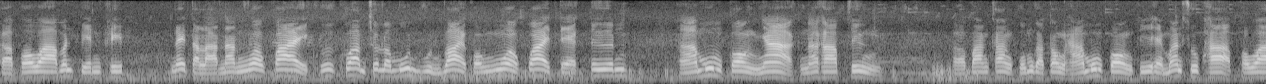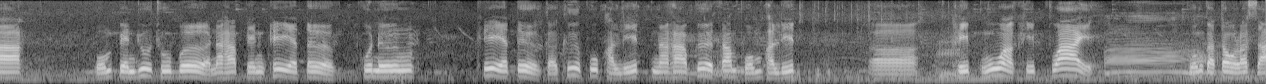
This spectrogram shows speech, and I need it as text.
ก็เพราะว่ามันเป็นคลิปในตลาดนัดง่วควายคือความชุลมุนวุ่นวายของง่วควายแตกตื่นหามุมกล้องยากนะครับ ซึ่งบางครั้งผมก็ต้องหามุมกล้องที่ให้มันสุภาพ เพราะว่าผมเป็นยูทูบเบอร์นะครับ เป็นครีเอเตอร์ผู้หนึ่งครีเอเตอร์ก็คือผู้ผลิตนะครับ คือซ้ำผมผลิตคลิปง่วคลิปคว ผมก็ต้องรักษา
